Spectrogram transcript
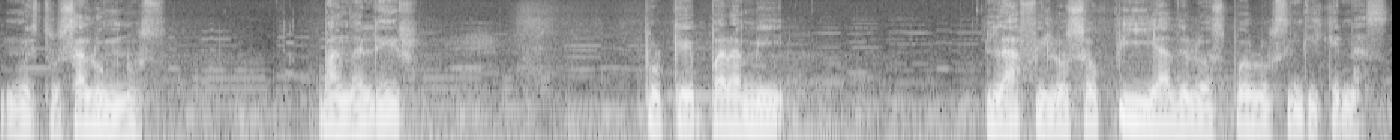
nuestros alumnos van a leer. Porque para mí la filosofía de los pueblos indígenas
